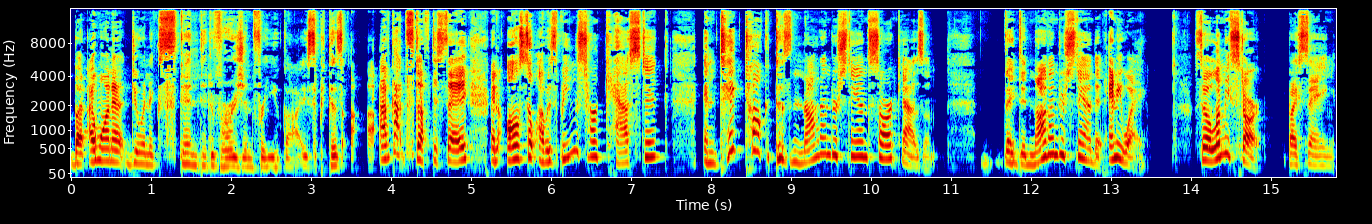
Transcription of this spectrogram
but I want to do an extended version for you guys because I, I've got stuff to say. And also, I was being sarcastic, and TikTok does not understand sarcasm. They did not understand it. Anyway, so let me start by saying,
